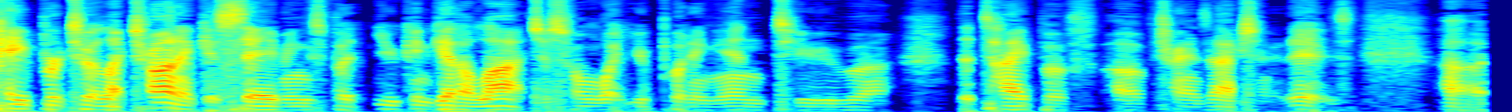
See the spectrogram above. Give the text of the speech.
paper to electronic is savings, but you can get a lot just from what you're putting into uh, the type of, of transaction it is. Uh,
